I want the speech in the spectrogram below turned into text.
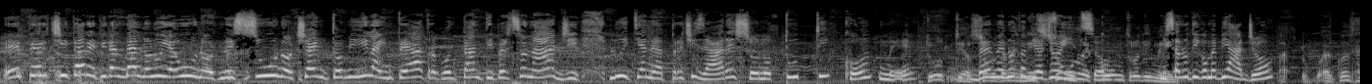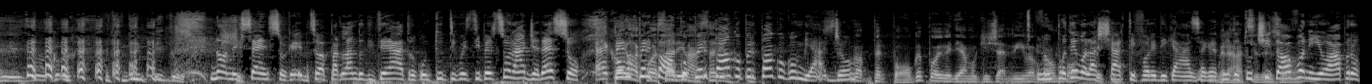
E per citare Pirandello, lui è uno, nessuno, centomila in teatro con tanti personaggi. Lui tiene a precisare: sono tutti con me. Tutti, assolutamente. Benvenuto Biagio Nessuno è Izzo. contro di me. Mi saluti come Biagio? Ah, eh, quasi- come- dimmi tu. No, nel senso che insomma, parlando di teatro con tutti questi personaggi, adesso Eccola per, per poco, arrivando, per poco, arrivando. per poco con Biagio. Per poco e poi vediamo chi ci arriva. Non potevo lasciarti fuori di casa, capito? Grazie, tu citofoni, io apro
